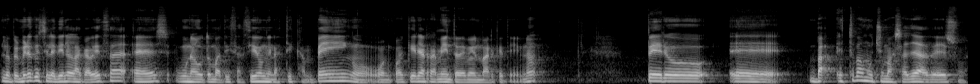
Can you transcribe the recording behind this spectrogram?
lo primero que se le viene a la cabeza es una automatización en ActiveCampaign o, o en cualquier herramienta de mail marketing, ¿no? Pero eh, esto va mucho más allá de eso.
